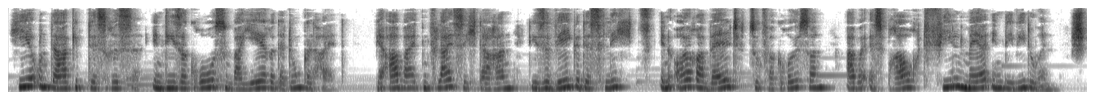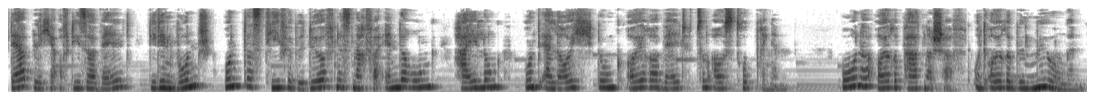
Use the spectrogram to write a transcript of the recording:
Hier und da gibt es Risse in dieser großen Barriere der Dunkelheit. Wir arbeiten fleißig daran, diese Wege des Lichts in eurer Welt zu vergrößern, aber es braucht viel mehr Individuen, Sterbliche auf dieser Welt, die den Wunsch und das tiefe Bedürfnis nach Veränderung, Heilung und Erleuchtung eurer Welt zum Ausdruck bringen. Ohne eure Partnerschaft und eure Bemühungen,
